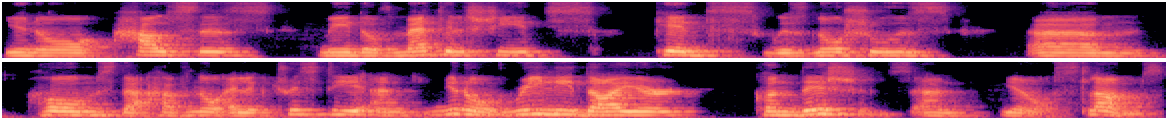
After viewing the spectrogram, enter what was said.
you know, houses made of metal sheets, kids with no shoes, um, homes that have no electricity, and, you know, really dire conditions and you know slums.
